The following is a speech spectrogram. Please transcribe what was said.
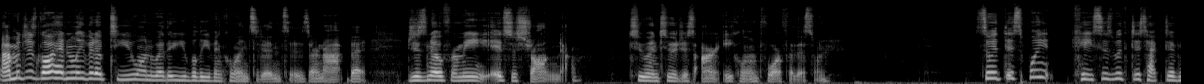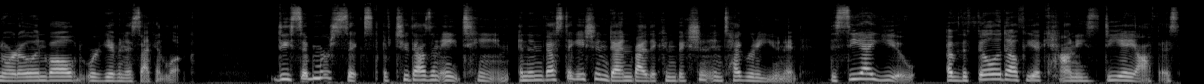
I'm to just go ahead and leave it up to you on whether you believe in coincidences or not, but just know for me, it's a strong no. Two and two just aren't equaling four for this one. So at this point, cases with Detective Nordo involved were given a second look. December 6th of 2018, an investigation done by the Conviction Integrity Unit, the CIU, of the Philadelphia County's DA office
